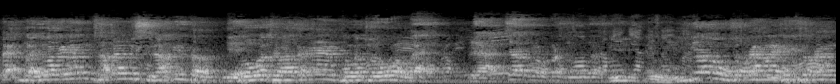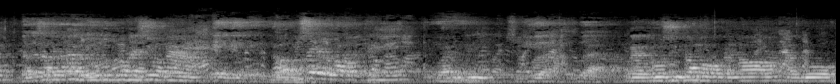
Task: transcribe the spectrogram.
lek Banyuwangi kan sampean wis gerak pinter. Bawa Jawa Tengah, bawa Jawa, Mbak. Belajar kok percuma. Iya, seorang wanita seorang dari satu kan untuk profesional. Kok bisa ya wong iki? Nganggo sito mau kena, nganggo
